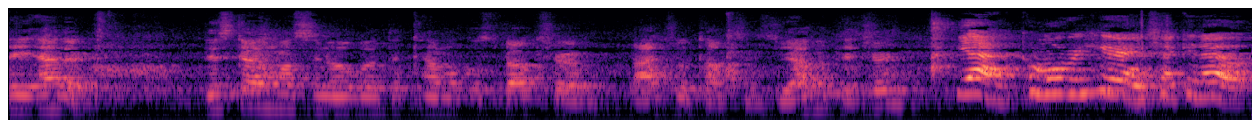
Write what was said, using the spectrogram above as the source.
Hey Heather, this guy wants to know about the chemical structure of batrachotoxins. Do you have a picture? Yeah, come over here and check it out.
